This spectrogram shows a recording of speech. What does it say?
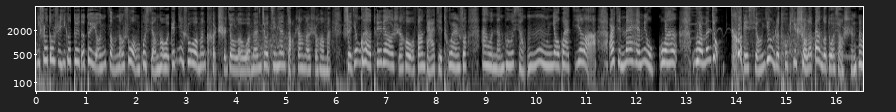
你说都是一个队的队友，你怎么能说我们不行呢？我跟你说，我们可持久了。我们就今天早上的时候嘛，水晶快要推掉的时候，我方妲己突然说：“啊，我男朋友想，嗯，要挂机了，而且麦还没有关。”我们就特别行，硬着头皮守了半个多小时呢，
